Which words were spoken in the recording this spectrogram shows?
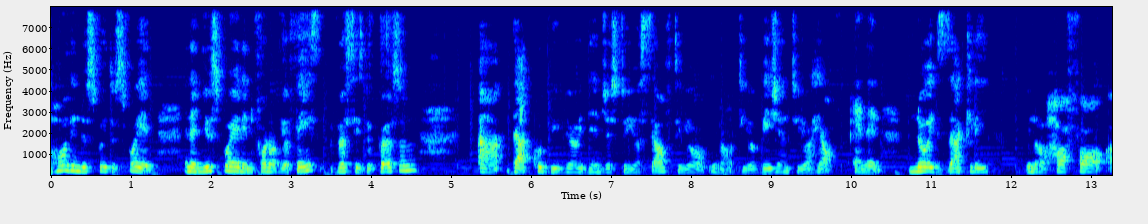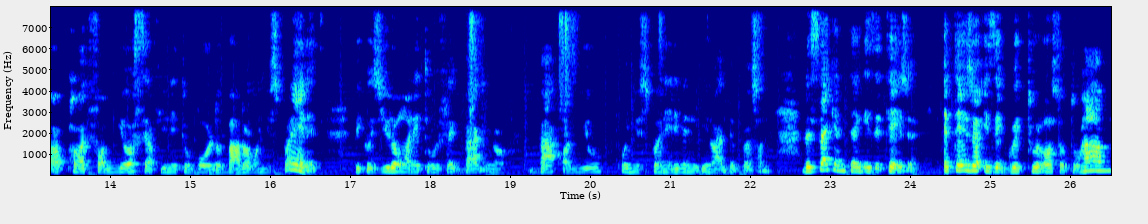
hold in the spray to spray it, and then you spray it in front of your face versus the person, uh, that could be very dangerous to yourself, to your, you know, to your vision, to your health. And then know exactly, you know, how far apart from yourself you need to hold the bottle when you're spraying it, because you don't want it to reflect back, you know, back on you when you're spraying it, even, you know, at the person. The second thing is a taser. A taser is a great tool also to have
